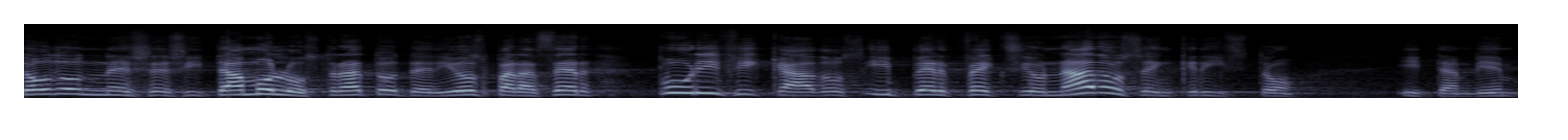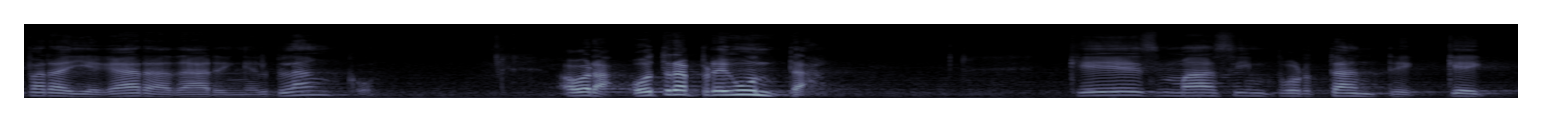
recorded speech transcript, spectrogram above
Todos necesitamos los tratos de Dios para ser purificados y perfeccionados en Cristo y también para llegar a dar en el blanco. Ahora, otra pregunta. ¿Qué es más importante? ¿Que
